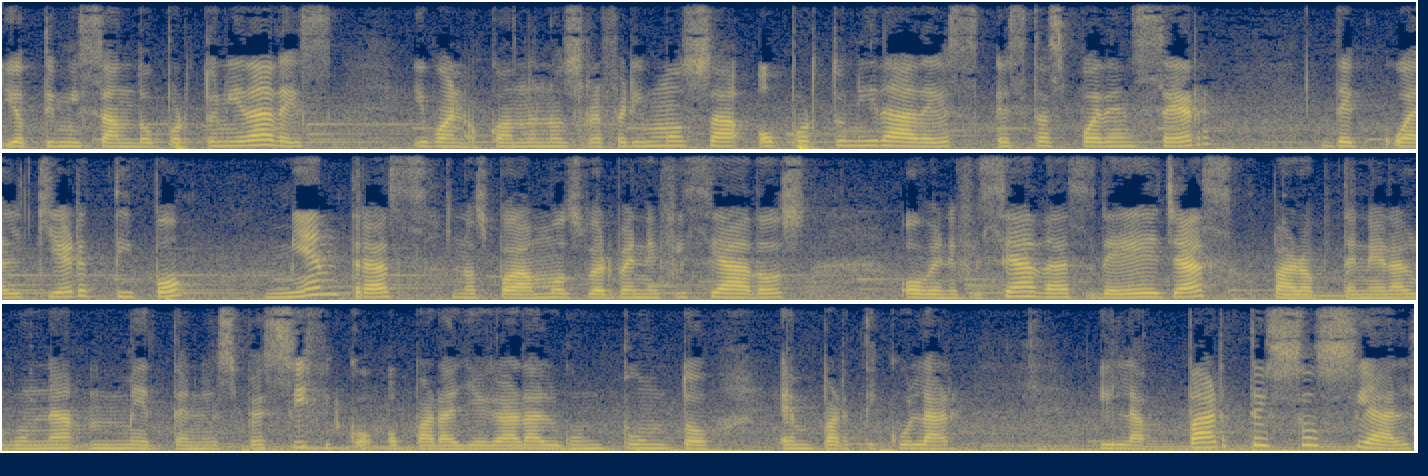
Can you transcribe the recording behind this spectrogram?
y optimizando oportunidades y bueno, cuando nos referimos a oportunidades, estas pueden ser de cualquier tipo mientras nos podamos ver beneficiados o beneficiadas de ellas para obtener alguna meta en específico o para llegar a algún punto en particular. Y la parte social,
